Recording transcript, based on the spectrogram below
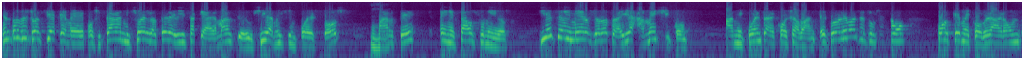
Entonces yo hacía que me depositaran mi sueldo Televisa, que además deducía mis impuestos, parte en Estados Unidos. Y ese dinero yo lo traía a México, a mi cuenta de Scotiabank. El problema se suscitó porque me cobraron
